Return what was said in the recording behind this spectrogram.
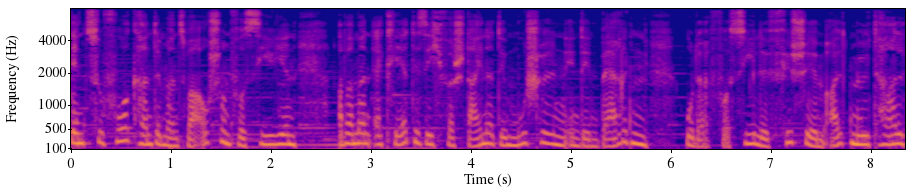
Denn zuvor kannte man zwar auch schon Fossilien, aber man erklärte sich versteinerte Muscheln in den Bergen oder fossile Fische im Altmühltal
